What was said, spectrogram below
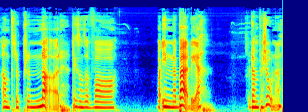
entreprenör. Liksom så, vad, vad innebär det för den personen?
